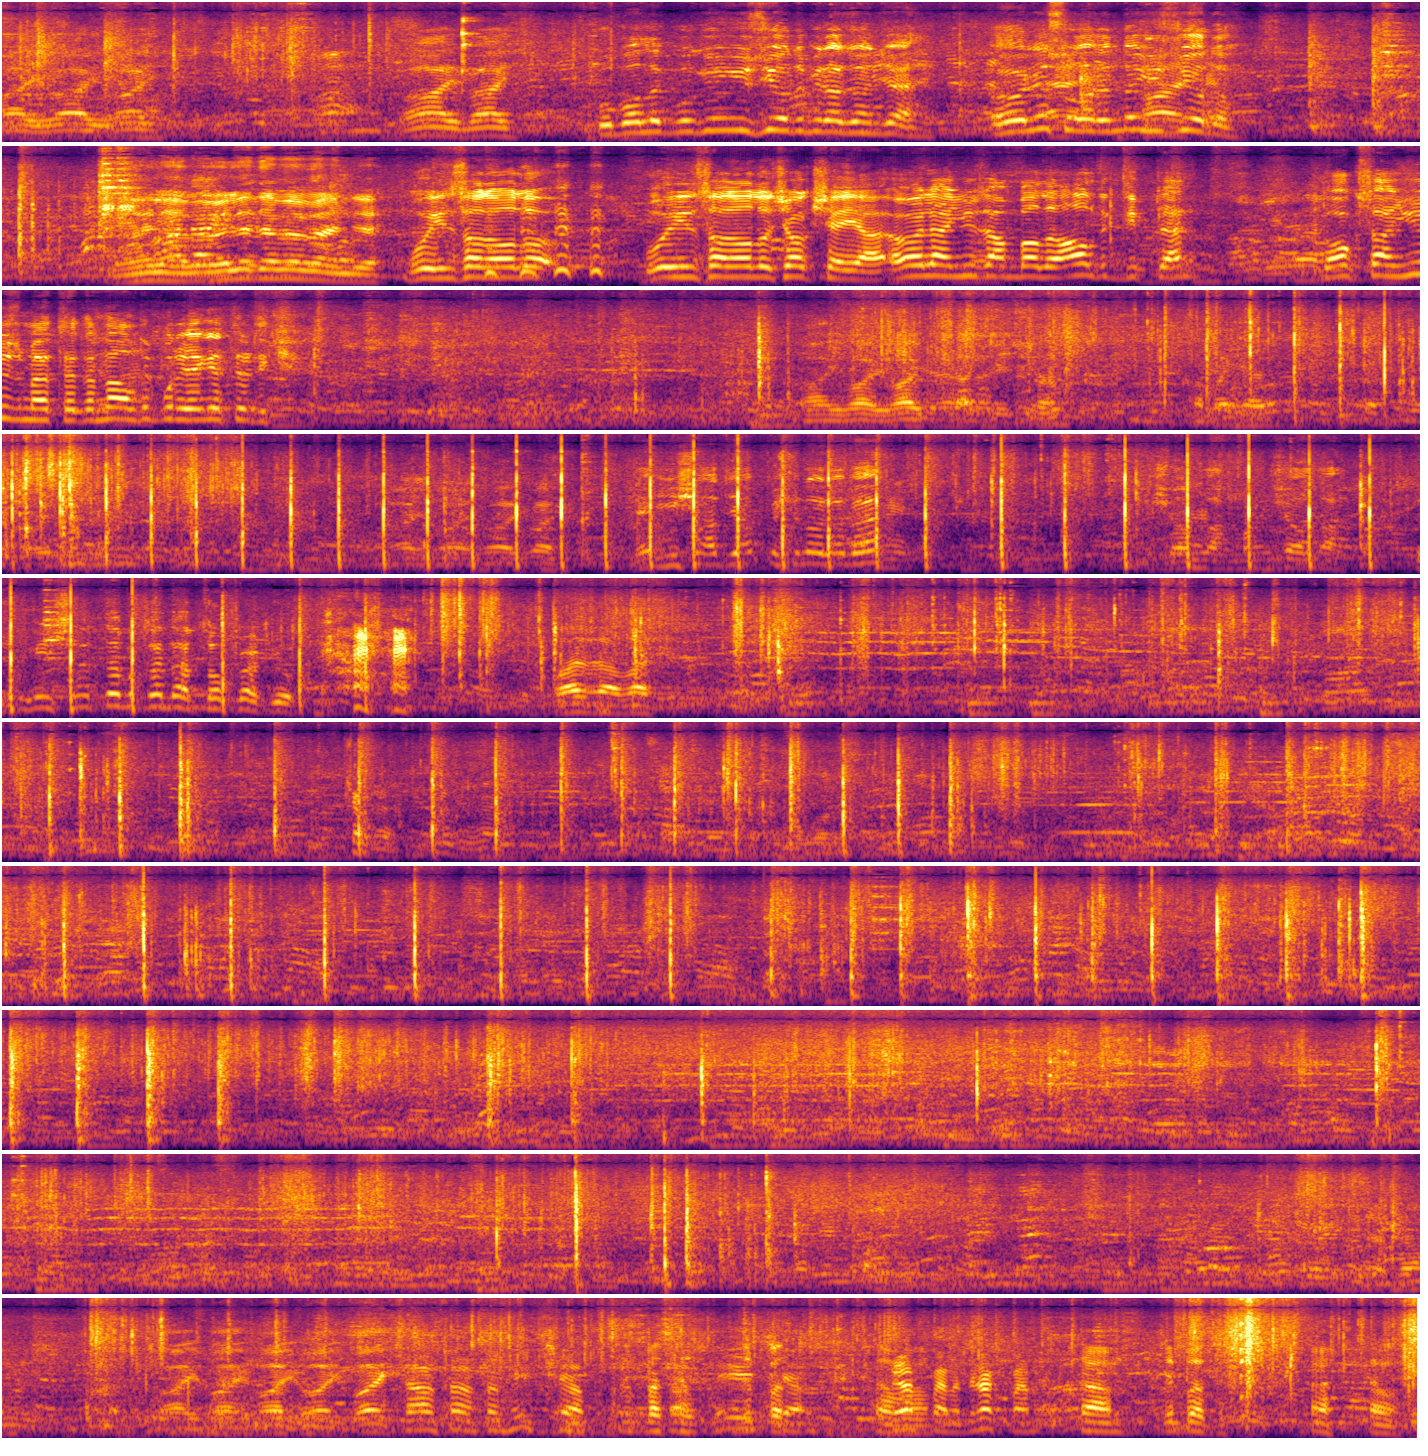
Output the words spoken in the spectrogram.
Vay vay vay. Vay vay. Bu balık bugün yüzüyordu biraz önce. Öğle sularında yüzüyordu. Abi öyle deme bence. Bu insanoğlu bu insanoğlu çok şey ya. Öğlen yüzen balığı aldık dipten. 90-100 metreden aldık buraya getirdik. Vay vay vay. Vay vay vay vay. Ne inşaat yapmışsın öyle be. Maşallah maşallah. Bizim inşaatta bu kadar toprak yok. Var da var. Tamam tamam tamam hiç şey yapma. Zıplatır. Zıplatır. Tamam. Bırak bana bırak bana. Tamam zıplatır. Hah, tamam.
